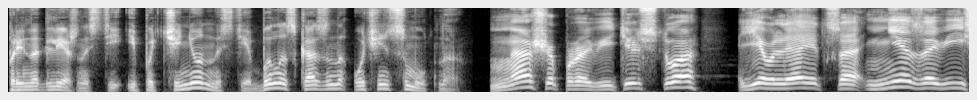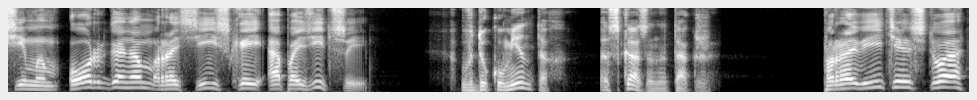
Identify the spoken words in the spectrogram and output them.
принадлежности и подчиненности было сказано очень смутно. Наше правительство является независимым органом российской оппозиции. В документах сказано также. Правительство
